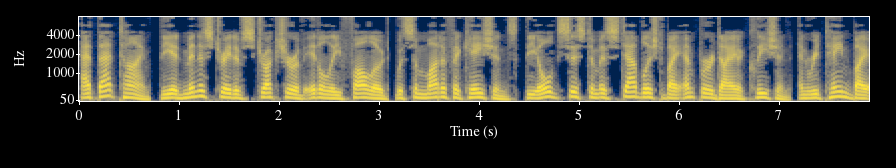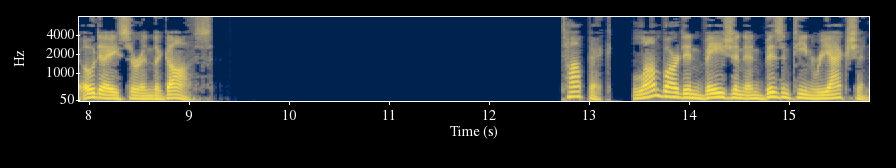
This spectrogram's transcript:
At that time, the administrative structure of Italy followed, with some modifications, the old system established by Emperor Diocletian, and retained by Odoacer and the Goths. Lombard invasion and Byzantine reaction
